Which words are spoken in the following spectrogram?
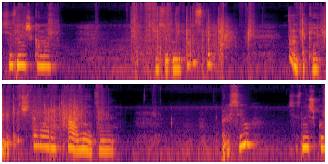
зі знижками. Зубні пасти. Таке дитячі товари. А, ні, це не пересіл зі знижкою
